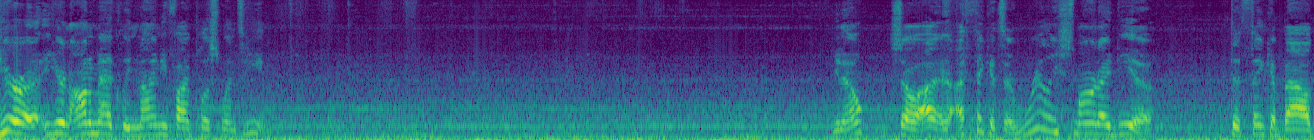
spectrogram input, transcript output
You're you're an automatically 95 one team. You know, so I I think it's a really smart idea to think about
